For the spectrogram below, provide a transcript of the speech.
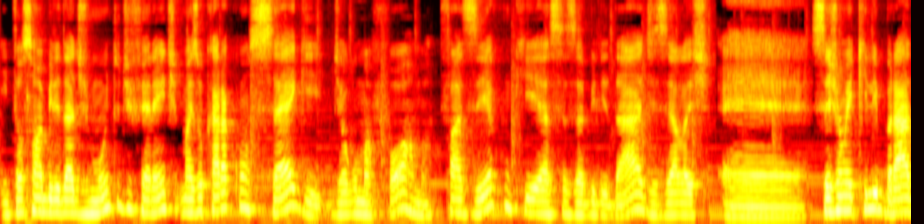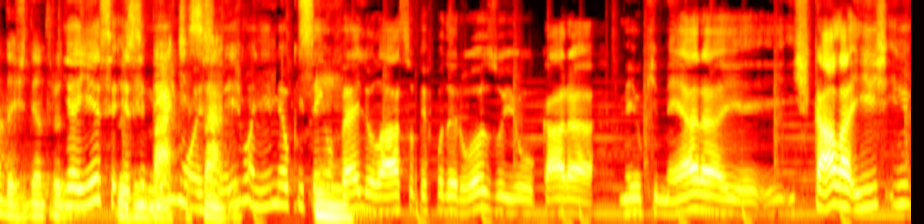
Então são habilidades muito diferentes, mas o cara consegue, de alguma forma, fazer com que essas habilidades elas é, sejam equilibradas dentro E aí esse, dos esse, embates, mesmo, esse sabe? mesmo anime é o que Sim. tem o velho lá super poderoso e o cara meio quimera e, e escala e, e,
